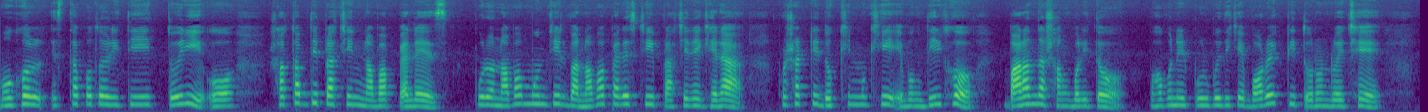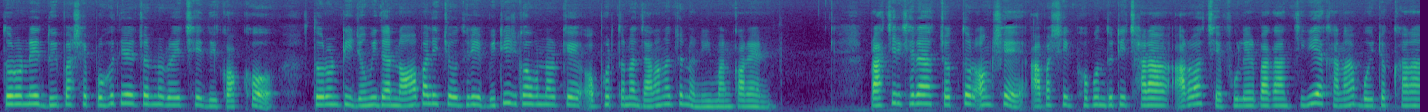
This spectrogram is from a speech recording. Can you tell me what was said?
মোঘল স্থাপত্য রীতি তৈরি ও শতাব্দী প্রাচীন নবাব প্যালেস। পুরো নবাব মঞ্জিল বা নবাব প্যালেসটি প্রাচীরে ঘেরা। প্রসাদটি দক্ষিণমুখী এবং দীর্ঘ বারান্দা সংবলিত। ভবনের পূর্ব দিকে বড় একটি তোরণ রয়েছে। তোরণের দুই পাশে প্রহরীদের জন্য রয়েছে দুই কক্ষ। তোরণটি জমিদার নওয়াব আলী চৌধুরী ব্রিটিশ গভর্নরকে অভ্যর্থনা জানানোর জন্য নির্মাণ করেন। প্রাচীর ঘেরা চত্বর অংশে আবাসিক ভবন দুটি ছাড়া আরও আছে ফুলের বাগান, চিড়িয়াখানা, বৈঠকখানা,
